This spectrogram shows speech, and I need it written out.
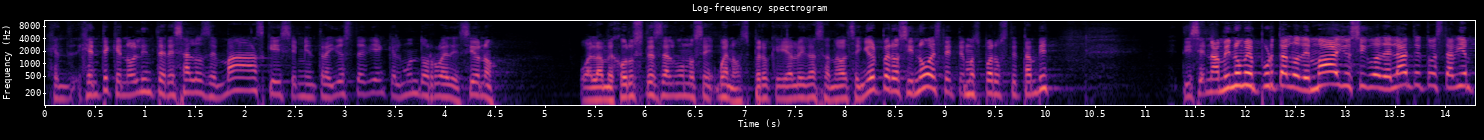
gente, que no le interesa a los demás, que dice mientras yo esté bien que el mundo ruede, ¿sí o no? O a lo mejor usted es alguno, bueno, espero que ya lo haya sanado al Señor, pero si no, este tema es para usted también. Dicen, a mí no me importa lo demás, yo sigo adelante, todo está bien,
